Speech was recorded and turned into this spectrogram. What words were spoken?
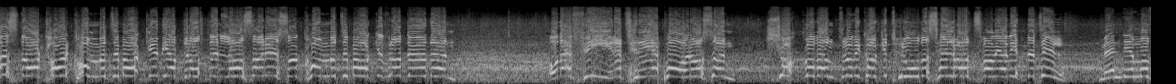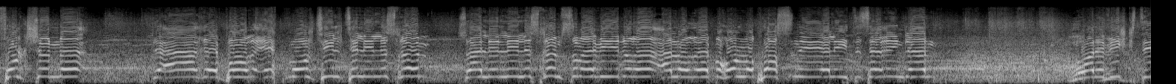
Han snart har kommet tilbake! De har dratt en Lasarus og kommet tilbake fra døden! Og det er 4-3 på Åråsen! Sjokk og vantro! Vi kan ikke tro det selv, Mats, hva vi er vitne til! Men det må folk skjønne. Det er eh, bare ett mål til til Lillestrøm. Så er det Lillestrøm som er videre, eller eh, beholder plassen i Eliteserien, Glenn. Nå er det viktig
